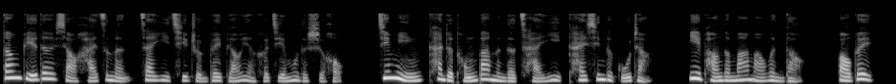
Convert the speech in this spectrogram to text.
当别的小孩子们在一起准备表演和节目的时候，金明看着同伴们的才艺，开心的鼓掌。一旁的妈妈问道：“宝贝，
